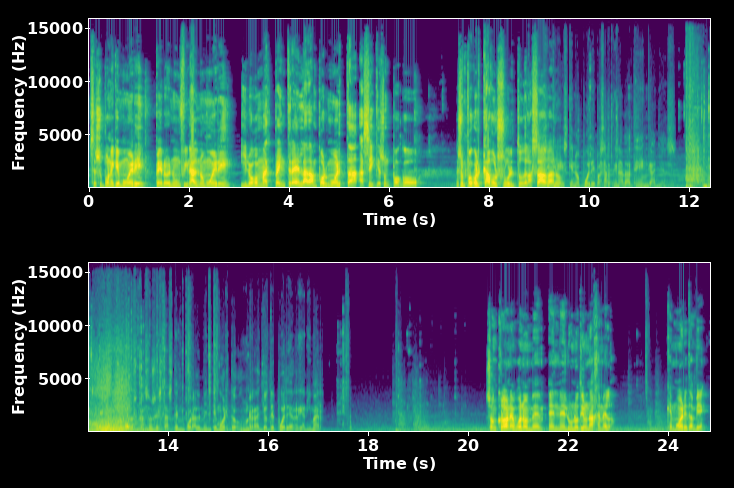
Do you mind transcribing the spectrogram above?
se supone que muere. Pero en un final no muere. Y luego en Max Payne 3 la dan por muerta. Así que es un poco. Es un poco el cabo suelto de la saga, si ¿no? crees que no puede pasarte nada, te engañas. En los casos estás temporalmente muerto. Un rayo te puede reanimar. Son clones, bueno, me- en el 1 tiene una gemela. Que muere también.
